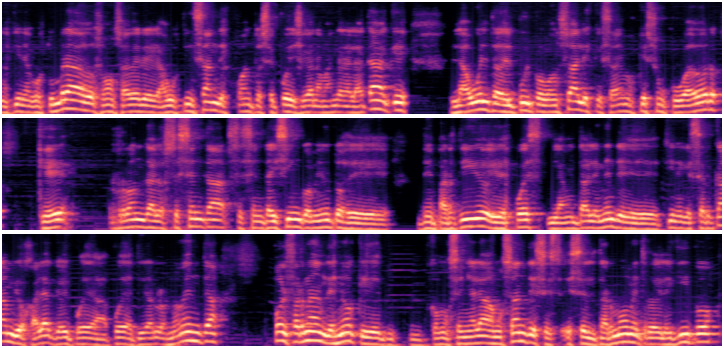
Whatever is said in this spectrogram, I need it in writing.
nos tiene acostumbrados. Vamos a ver eh, Agustín Sández cuánto se puede llegar a mandar al ataque. La vuelta del Pulpo González, que sabemos que es un jugador que ronda los 60, 65 minutos de, partido y después lamentablemente tiene que ser cambio. Ojalá que hoy pueda, pueda tirar los 90. Paul Fernández, ¿no? que como señalábamos antes, es, es el termómetro del equipo,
